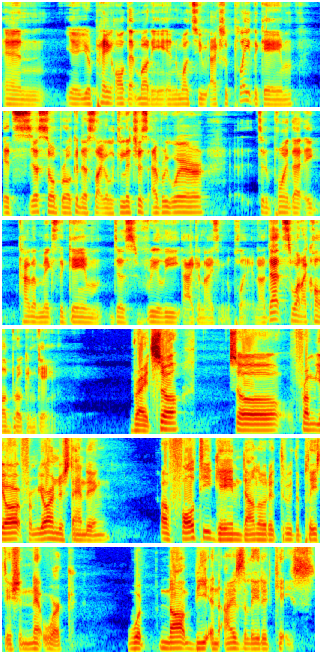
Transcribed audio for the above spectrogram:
and you know you're paying all that money and once you actually play the game it's just so broken there's like glitches everywhere to the point that it kind of makes the game just really agonizing to play now that's what i call a broken game Right. So, so from your from your understanding, a faulty game downloaded through the PlayStation Network would not be an isolated case.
